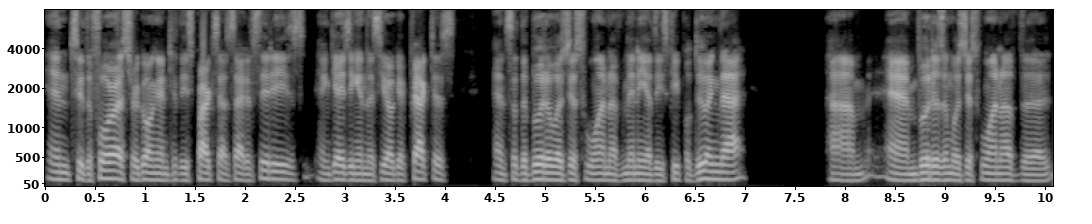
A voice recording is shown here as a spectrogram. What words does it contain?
into the forest or going into these parks outside of cities, engaging in this yogic practice. And so the Buddha was just one of many of these people doing that. Um, and Buddhism was just one of the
